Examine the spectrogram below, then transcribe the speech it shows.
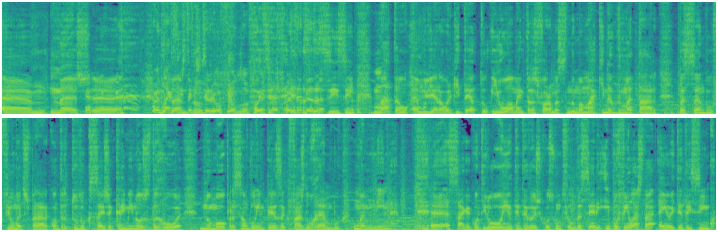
Ahm, mas, Foi taxista que portanto. escreveu o filme, não foi? Foi certeza, sim, sim. Matam a mulher ao arquiteto e o homem transforma-se transforma-se numa máquina de matar, passando o filme a disparar contra tudo o que seja criminoso de rua numa operação de limpeza que faz do Rambo uma menina. Uh, a saga continuou em 82 com o segundo filme da série e, por fim, lá está, em 85,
